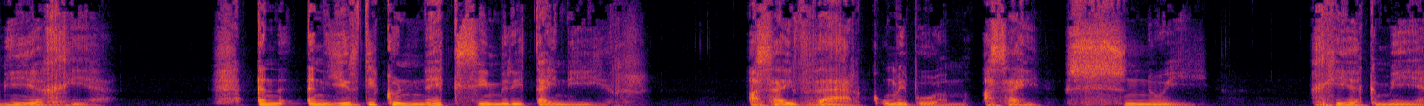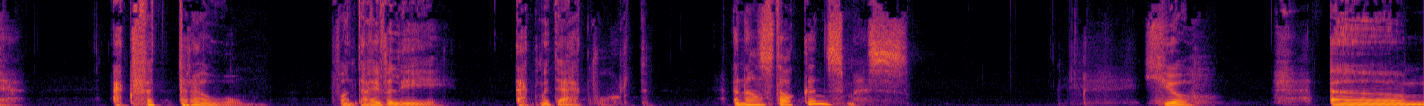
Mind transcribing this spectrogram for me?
meegee. In in hierdie koneksie met die tuinier. As hy werk om die boom, as hy snoei, gee ek mee. Ek vertrou hom want hy wil hê ek moet ek word. En dan staan kunsmis. Jo. Ehm um,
